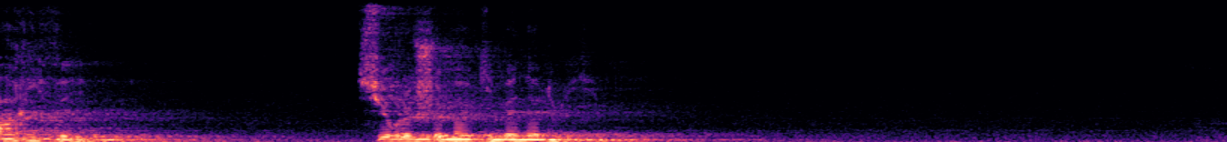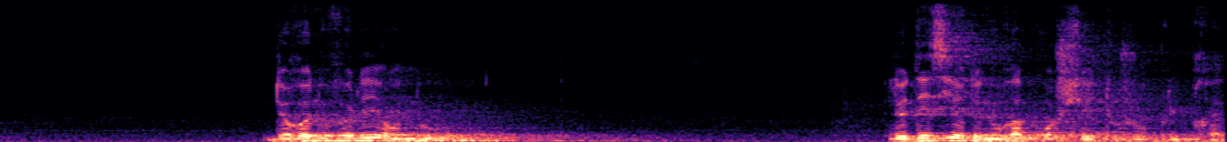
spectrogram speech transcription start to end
arrivés sur le chemin qui mène à lui. De renouveler en nous le désir de nous rapprocher toujours plus près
